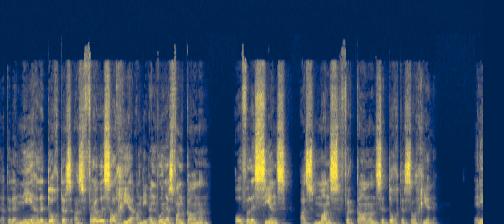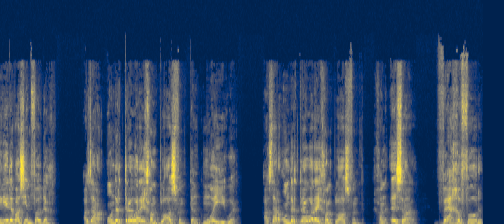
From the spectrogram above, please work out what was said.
Dat hulle nie hulle dogters as vroue sal gee aan die inwoners van Kanaan of hulle seuns as mans vir Kanaan se dogters sal gee nie. En die rede was eenvoudig. As daar ondertrouery gaan plaasvind, dink mooi hieroor. As daar ondertrouery gaan plaasvind, gaan Israel weggevoer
